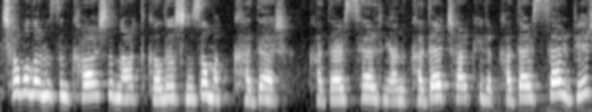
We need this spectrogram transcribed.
çabalarınızın karşılığını artık alıyorsunuz ama kader, kadersel yani kader çarkıyla kadersel bir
